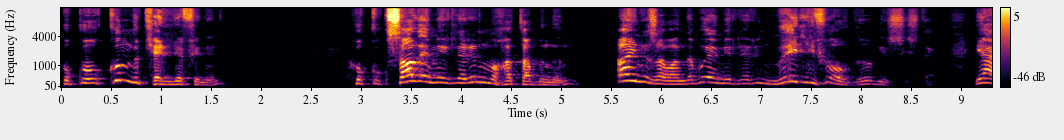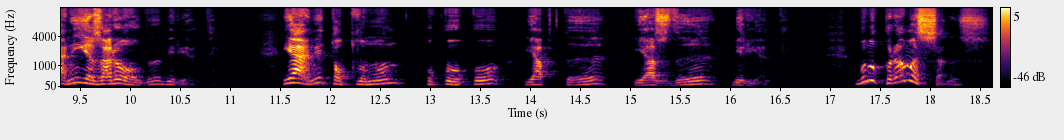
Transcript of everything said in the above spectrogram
hukukun mükellefinin hukuksal emirlerin muhatabının aynı zamanda bu emirlerin müellifi olduğu bir sistem. Yani yazarı olduğu bir yöntem. Yani toplumun hukuku yaptığı, yazdığı bir yöntem. Bunu kuramazsanız,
